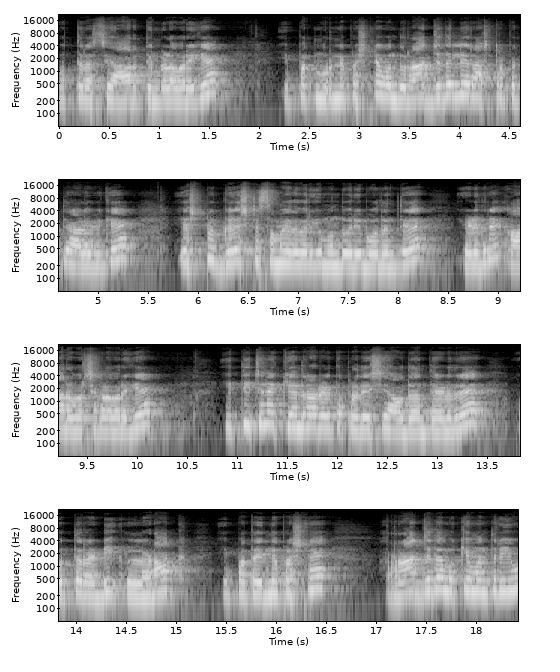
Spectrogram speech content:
ಉತ್ತರ ಸಿ, ಆರು ತಿಂಗಳವರೆಗೆ. ಇಪ್ಪತ್ತ್ಮೂರನೇ ಪ್ರಶ್ನೆ, ಒಂದು ರಾಜ್ಯದಲ್ಲಿ ರಾಷ್ಟ್ರಪತಿ ಆಳ್ವಿಕೆ ಎಷ್ಟು ಗರಿಷ್ಠ ಸಮಯದವರೆಗೆ ಮುಂದುವರಿಬೋದಂತೆ ಅಂತ ಹೇಳಿದರೆ ಆರು ವರ್ಷಗಳವರೆಗೆ. ಇತ್ತೀಚಿನ ಕೇಂದ್ರಾಡಳಿತ ಪ್ರದೇಶ ಯಾವುದು ಅಂತ ಹೇಳಿದರೆ ಉತ್ತರ ಡಿ, ಲಡಾಖ್. ಇಪ್ಪತ್ತೈದನೇ ಪ್ರಶ್ನೆ, ರಾಜ್ಯದ ಮುಖ್ಯಮಂತ್ರಿಯು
